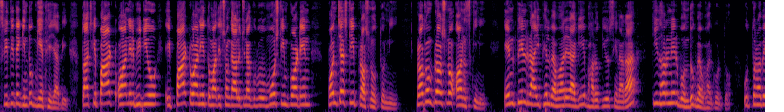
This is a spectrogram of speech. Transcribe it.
স্মৃতিতে কিন্তু গেঁথে যাবে। তো আজকে পার্ট ওয়ানের ভিডিও এই পার্ট ওয়ানে তোমাদের সঙ্গে আলোচনা করব। মোস্ট ইম্পর্টেন্ট পঞ্চাশটি প্রশ্ন উত্তর নিয়ে। প্রথম প্রশ্ন অন স্ক্রিনে এনফিল্ড রাইফেল ব্যবহারের আগে ভারতীয় সেনারা কী ধরনের বন্দুক ব্যবহার করত? উত্তর হবে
